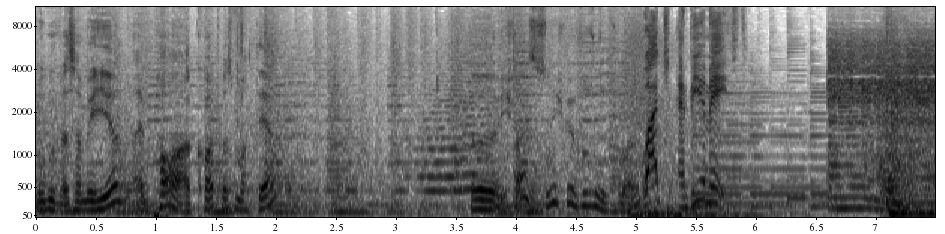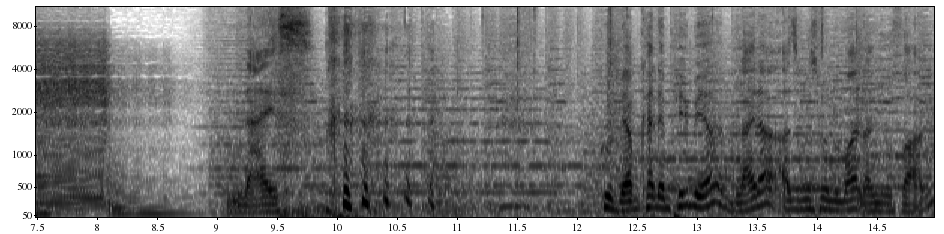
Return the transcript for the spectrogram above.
Na gut, was haben wir hier? Ein Power-Akkord. Was macht der? Äh, ich weiß es nicht. Wir versuchen es mal. Watch and be amazed. Nice. Cool, wir haben kein MP mehr, leider, also müssen wir einen normalen Angriff wagen.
